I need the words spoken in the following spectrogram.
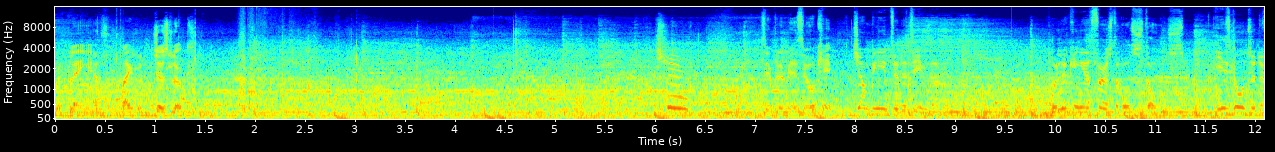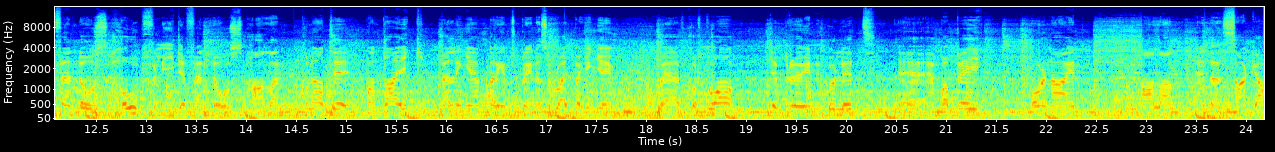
we're playing at. Like, just look. Simply amazing. Okay, jumping into the team then. We're looking at first of all Stones. He's going to defend those, hopefully defend those. Haaland, Konate, Van Dijk, Bellingham. Bellingham's playing as a right back in game. We have Courtois, De Bruyne, Gullit, uh, Mbappe, R9, Haaland, and then Saka.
